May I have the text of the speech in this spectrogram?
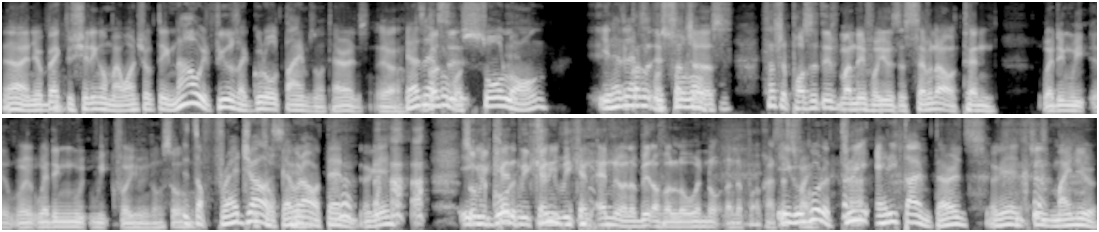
Yeah. and you're back to shitting on my one shiok thing. Now it feels like good old times, no, Terence. Yeah, It hasn't Because happened for so long. It hasn't happened for so such long. a such a positive Monday for you. It's a seven out of ten wedding week uh, wedding week- for you. You know, so It's a fragile It's okay. seven out of ten. Okay, so we can we can three. we can end on a bit of a lower note on the podcast. you That's fine. go to three anytime, Terence. Okay, just mind you.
